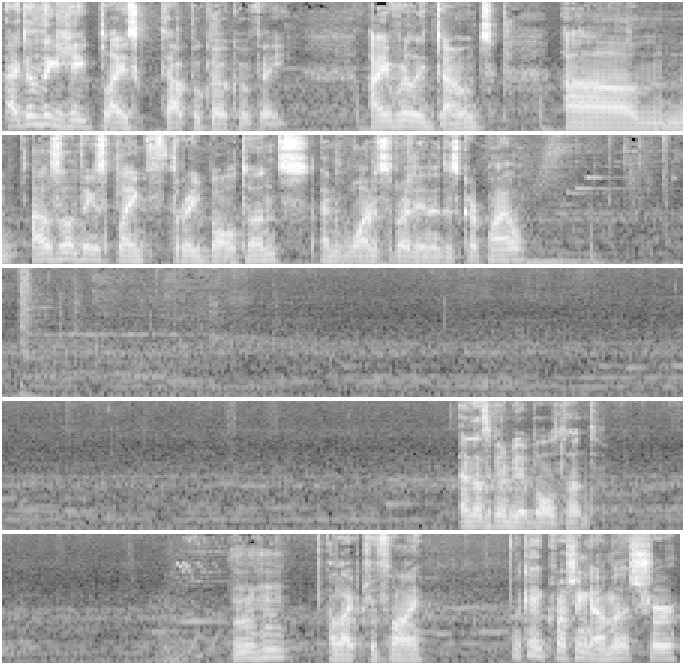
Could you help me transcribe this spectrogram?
I don't think he plays Tapu Koko V. I really don't. Um, I also don't think he's playing three Boltunds, and one is already in the discard pile. And that's gonna be a Boltund. Mm-hmm. Electrify. Okay, crushing armor, sure.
